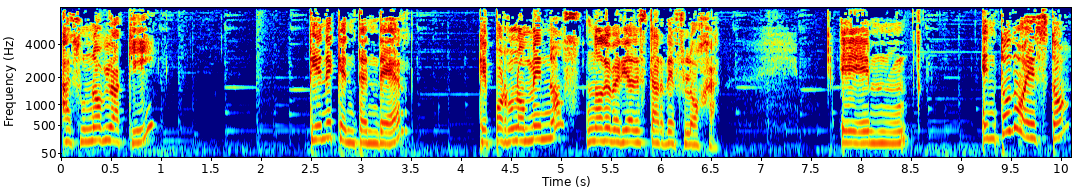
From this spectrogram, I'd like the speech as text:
a su novio aquí, tiene que entender que por lo menos no debería de estar de floja. Em, en todo esto,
